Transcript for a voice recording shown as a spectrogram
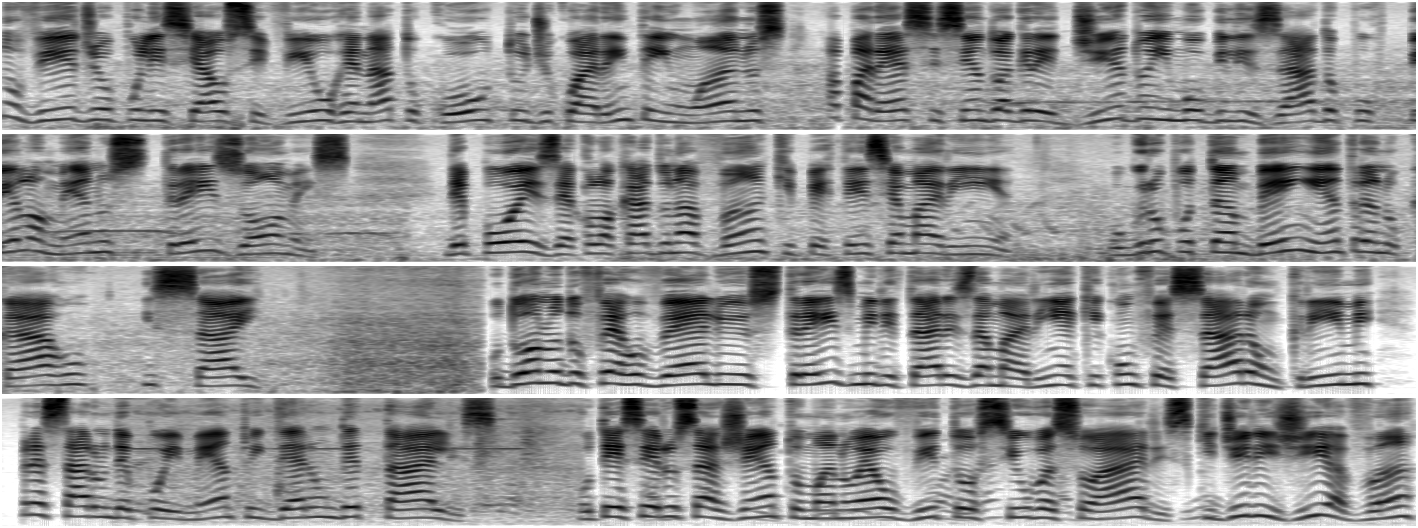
No vídeo, o policial civil Renato Couto, de 41 anos, aparece sendo agredido e imobilizado por pelo menos três homens. Depois é colocado na van que pertence à Marinha. O grupo também entra no carro e sai. O dono do ferro velho e os três militares da Marinha que confessaram o crime prestaram depoimento e deram detalhes. O terceiro sargento Manuel Vitor Silva Soares, que dirigia a van,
